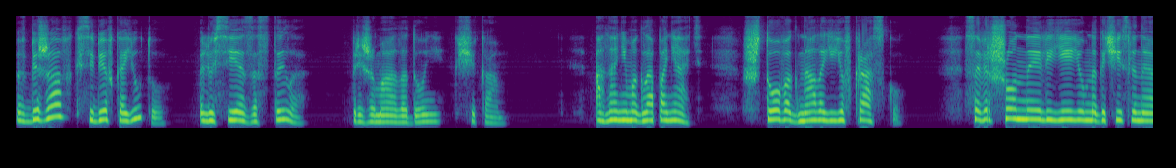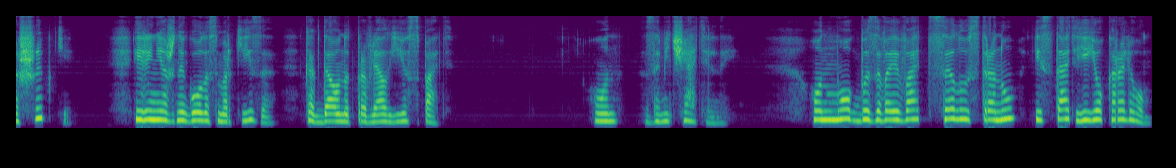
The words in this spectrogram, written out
Вбежав к себе в каюту, Люсия застыла, прижимая ладони к щекам. Она не могла понять, что вогнало ее в краску, совершенные ли ею многочисленные ошибки, или нежный голос маркиза, когда он отправлял ее спать. Он замечательный. Он мог бы завоевать целую страну и стать ее королем.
